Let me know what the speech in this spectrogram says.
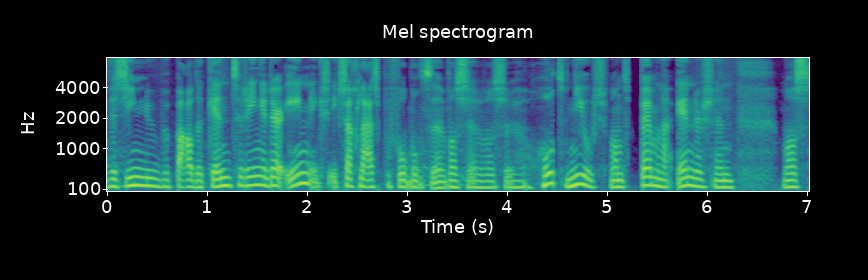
we zien nu bepaalde kenteringen daarin. Ik, ik zag laatst bijvoorbeeld, uh, was, was hot nieuws, want Pamela Anderson was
